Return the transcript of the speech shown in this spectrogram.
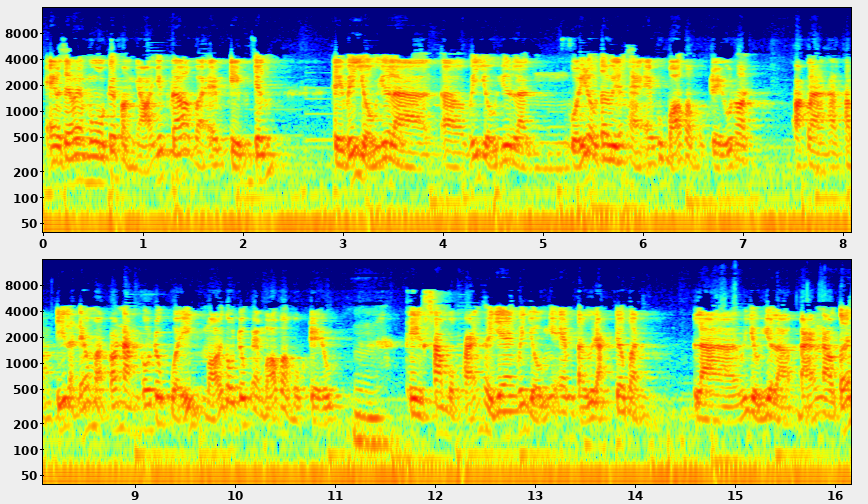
em sẽ mua cái phần nhỏ nhất đó và em kiểm chứng thì ví dụ như là uh, ví dụ như là quỹ đầu tư chẳng hạn em cũng bỏ vào một triệu thôi hoặc là thậm chí là nếu mà có năm cấu trúc quỹ mỗi cấu trúc em bỏ vào một triệu ừ. thì sau một khoảng thời gian ví dụ như em tự đặt cho mình là ví dụ như là bạn nào tới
